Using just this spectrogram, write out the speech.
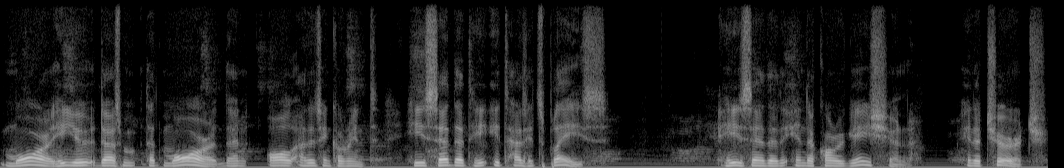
more. He does that more than all others in Corinth. He said that he, it has its place. He said that in the congregation, in the church,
